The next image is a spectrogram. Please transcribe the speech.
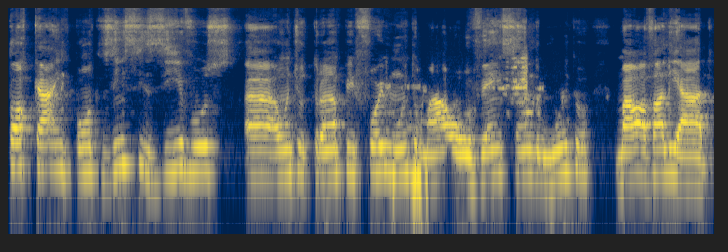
tocar em pontos incisivos uh, onde o Trump foi muito mal ou vem sendo muito mal avaliado.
